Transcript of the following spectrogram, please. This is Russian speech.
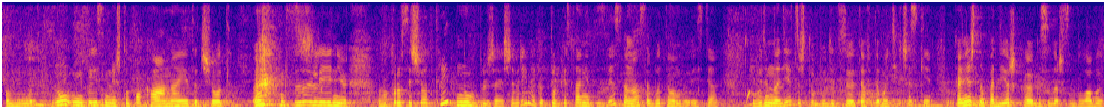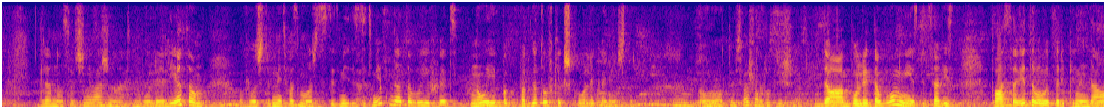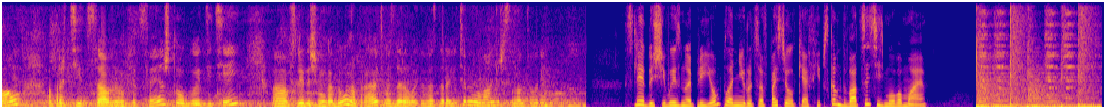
Вот. Ну, мне пояснили, что пока на этот счет, к сожалению, вопрос еще открыт, но в ближайшее время, как только станет известно, нас об этом оповестят. Будем надеяться, что будет все это автоматически. Конечно, поддержка государства была бы для нас очень важна, тем более летом, вот, чтобы иметь возможность с детьми куда-то выехать, ну и подготовки к школе, конечно. То есть ваш вопрос решен? Да, более того, мне специалист посоветовал и порекомендовал обратиться в МФЦ, чтобы детей а, в следующем году направить в оздоровительный лагерь, санаторий. Следующий выездной прием планируется в поселке Афипском 27 мая.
